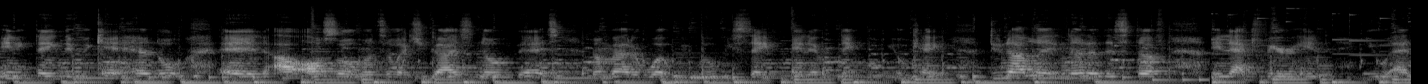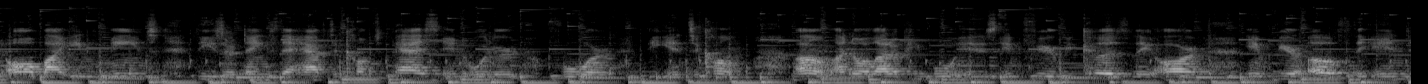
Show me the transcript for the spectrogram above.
anything that we can't handle. And I also want to let you guys know that no matter what, we will be safe and everything will be okay. Do not let none of this stuff enact fear in you at all by any means. These are things that have to come to pass in order for the end to come. Um, I know a lot of people is in fear because they are in fear of the end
